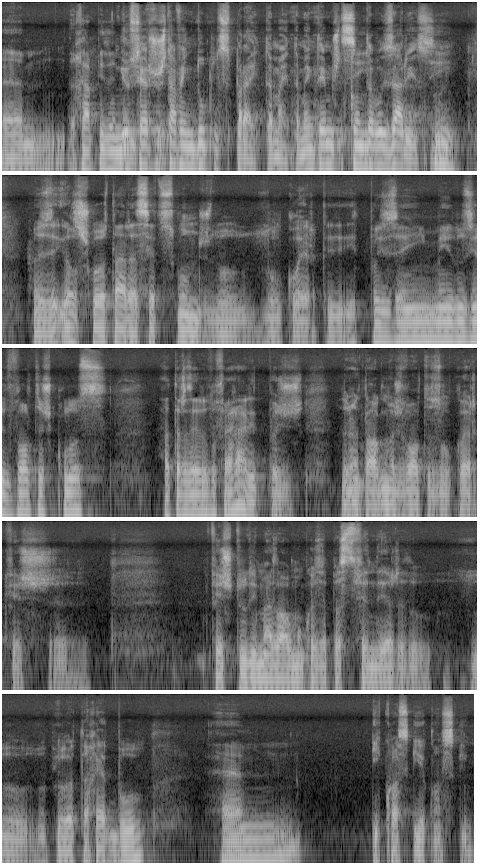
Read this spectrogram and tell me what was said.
Um, rapidamente. E o Sérgio estava em duplo spray também, também temos de sim, contabilizar isso. Sim, mas ele chegou a estar a 7 segundos do, do Leclerc e depois em meia dúzia de voltas colou-se à traseira do Ferrari. Depois, durante algumas voltas, o Leclerc fez, eh, fez tudo e mais alguma coisa para se defender do, do, do piloto da Red Bull um, e conseguia conseguindo.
